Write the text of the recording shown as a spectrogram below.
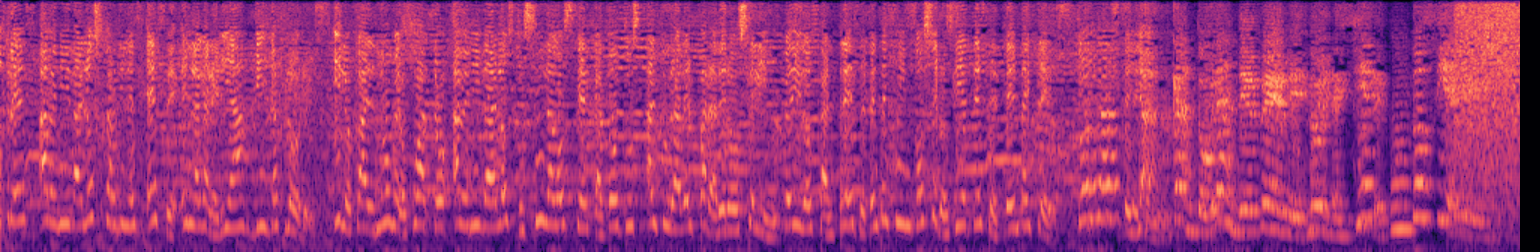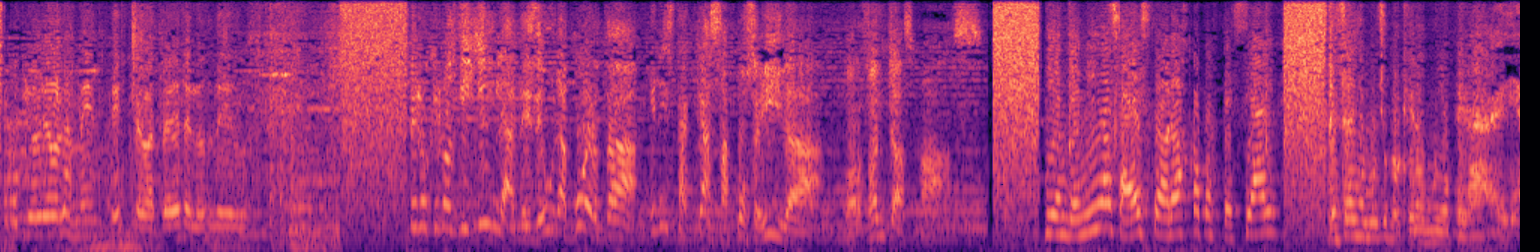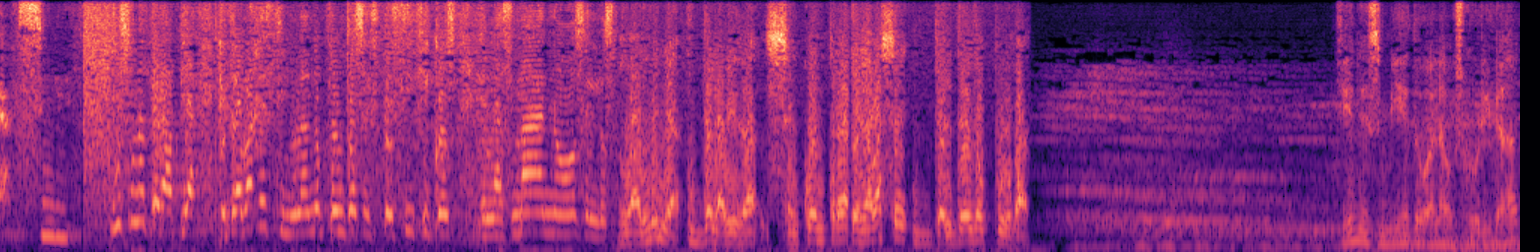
número 3, Avenida Los Jardines S, en la Galería Villa Flores. Y local número 4, Avenida Los Tucílagos, cerca Totus, altura del paradero Selim. Pedidos al 375-0773. Tortas de Llano. Canto Grande FM 97.7. Yo leo la mente, pero a través de los dedos. Pero que nos vigila desde una puerta en esta casa poseída por fantasmas. Bienvenidos a este horóscopo especial. Te extraño mucho porque eras muy apegada a ella. Sí. Y es una terapia que trabaja estimulando puntos específicos en las manos, en los... La línea de la vida se encuentra en la base del dedo pulgar. ¿Tienes miedo a la oscuridad?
